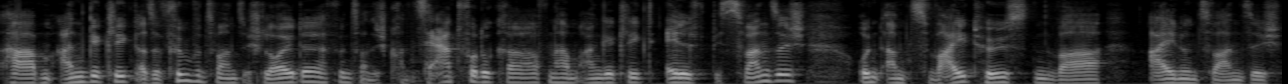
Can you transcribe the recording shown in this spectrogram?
haben angeklickt, also 25 Leute, 25 Konzertfotografen haben angeklickt, 11 bis 20 und am zweithöchsten war 21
